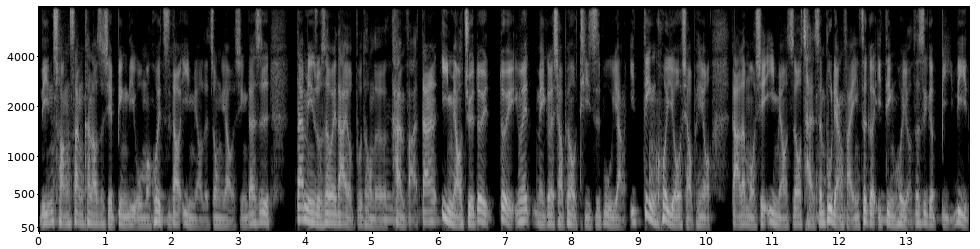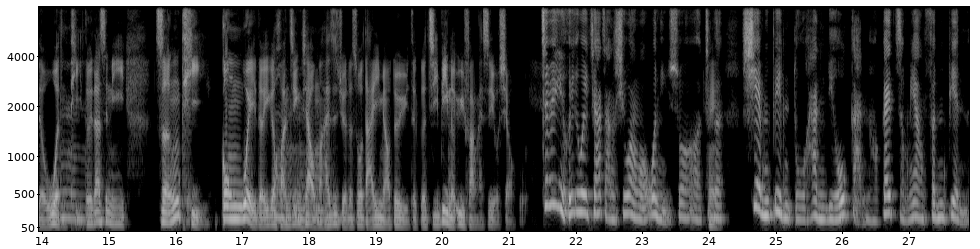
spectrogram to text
临床上看到这些病例，我们会知道疫苗的重要性。但是，但民主社会大家有不同的看法。当然，疫苗绝对对，因为每个小朋友体质不一样，一定会有小朋友打了某些疫苗之后产生不良反应，这个一定会有，这是一个比例的问题。对，但是你整体。工位的一个环境下，我们还是觉得说打疫苗对于这个疾病的预防还是有效果。这边有一位家长希望我问你说，哦，这个腺病毒和流感哈，该怎么样分辨呢？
